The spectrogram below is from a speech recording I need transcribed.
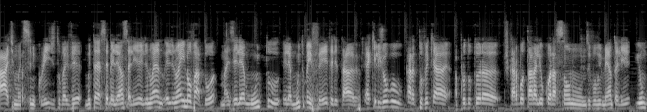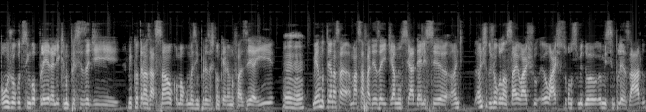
Batman, Assassin's Creed, tu vai ver muita semelhança ali. Ele não é, ele não é inovador, mas ele é muito. Ele é muito bem feito. Ele tá. É aquele jogo, cara, tu vê que a, a produtora. Os caras botaram ali o coração no desenvolvimento ali. E um bom jogo de single player ali que não precisa de microtransação, como algumas empresas estão querendo fazer aí. Uhum. Mesmo tendo essa, uma safadeza aí de anunciar DLC antes, antes do jogo lançar, eu acho, eu acho, sou consumidor, eu me sinto lesado.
